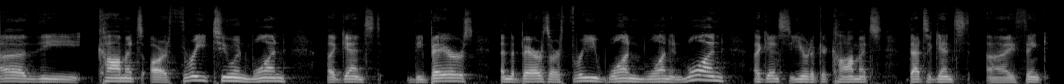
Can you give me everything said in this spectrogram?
uh, the Comets are three two and one against the Bears, and the Bears are 3 1 1 and 1 against the Utica Comets. That's against, uh, I think,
